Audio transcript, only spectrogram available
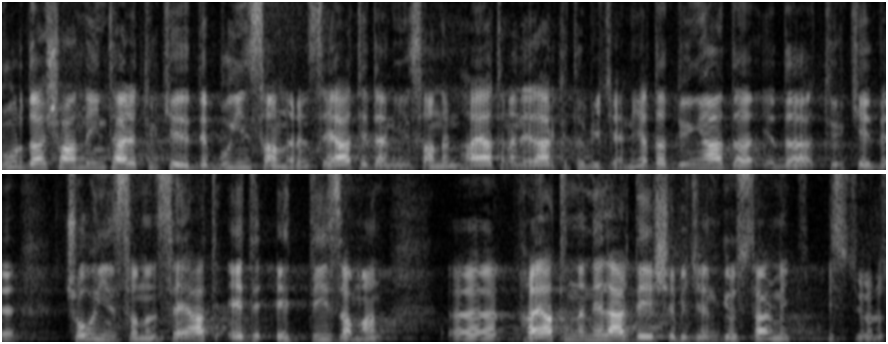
Burada şu anda İntihar Türkiye'de bu insanların, seyahat eden insanların hayatına neler katabileceğini ya da dünyada ya da Türkiye'de çoğu insanın seyahat ed- ettiği zaman e, hayatında neler değişebileceğini göstermek istiyoruz.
